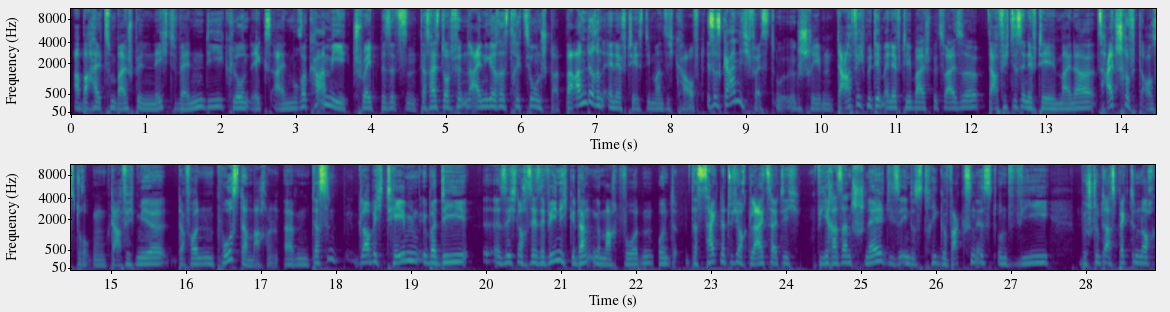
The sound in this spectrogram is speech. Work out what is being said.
aber halt zum Beispiel nicht, wenn die Clone X einen Murakami-Trade besitzen. Das heißt, dort finden einige Restriktionen statt. Bei anderen NFTs, die man sich kauft, ist es gar nicht festgeschrieben. Darf ich mit dem NFT beispielsweise, darf ich das NFT in meiner Zeitschrift ausdrucken? Darf ich mir davon ein Poster machen? Ähm, das sind, glaube ich, Themen, über die äh, sich noch sehr, sehr wenig Gedanken gemacht wurden. Und das zeigt natürlich auch gleichzeitig, wie rasant schnell diese Industrie gewachsen ist und wie bestimmte Aspekte noch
